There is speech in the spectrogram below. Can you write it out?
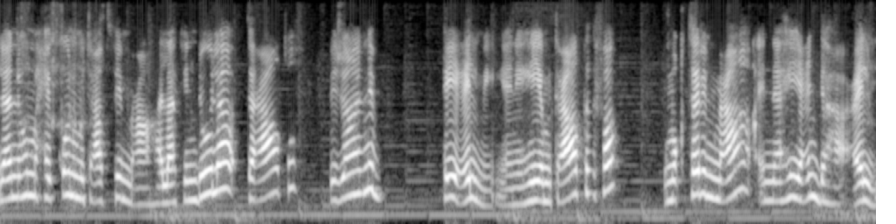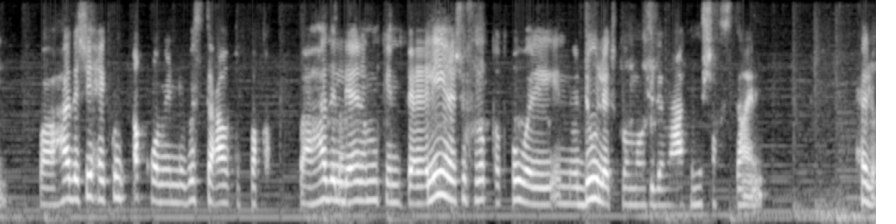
لأنه هم حيكونوا متعاطفين معاها. لكن دولة تعاطف بجانب هي علمي يعني هي متعاطفة ومقترن معاه إنها هي عندها علم. فهذا الشيء حيكون أقوى من إنه بس تعاطف فقط. فهذا اللي أنا ممكن فعليا أشوف نقطة قوة لي إنه دولة تكون موجودة معاك مش شخص ثاني. حلو.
